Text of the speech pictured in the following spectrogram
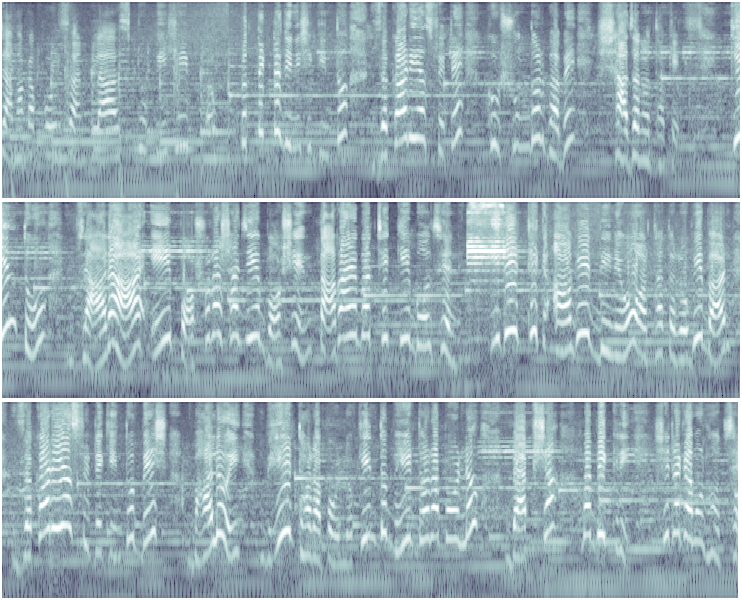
জামা কাপড় সানগ্লাস, টুপি, সেই প্রত্যেকটা জিনিসই কিন্তু জাকারিয়া স্ট্রিটে খুব সুন্দরভাবে সাজানো থাকে। কিন্তু যারা এই পসরা সাজিয়ে বসেন, তারা এবার ঠিক কি বলছেন? ঈদের ঠিক আগের দিনেও, অর্থাৎ রবিবার, জাকারিয়া স্ট্রিটে কিন্তু বেশ ভালোই ভিড় ধরা পড়ল। কিন্তু ভিড় ধরা পড়লেও ব্যবসা বা বিক্রি, সেটা কেমন হচ্ছে?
